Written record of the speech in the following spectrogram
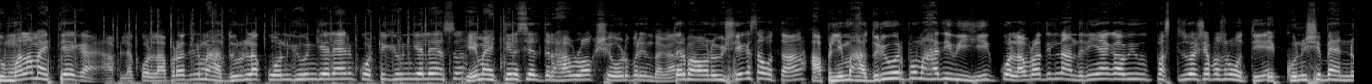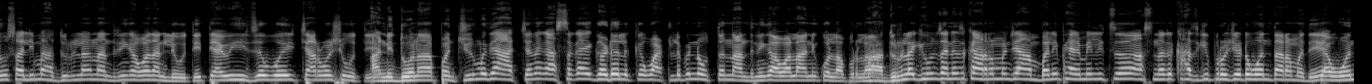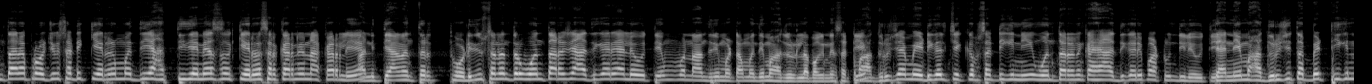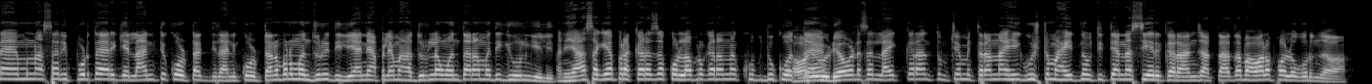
तुम्हाला माहिती आहे का आपल्या कोल्हापुरातील महादूरला कोण घेऊन गेले आणि कोठे घेऊन गेले असं? हे माहिती नसेल तर हा ब्लॉग शेवटपर्यंत बघा. तर भावानो विषय कसा होता? आपली महादुरी उर्फ महादेवी ही कोल्हापुरातील नांदणी या गावी पस्तीस वर्षापासून होती. एकोणीसशे ब्याण्णव साली महादुरीला नांदणी गावात आणली होती. त्यावेळी हिचं वय चार वर्ष होती. आणि दोन हजार पंचवीसमध्ये अचानक असं काय घडल की वाटलं पण नव्हतं नांदणी गावाला आणि कोल्हापूरला. महादुरीला घेऊन जाण्याचं कारण म्हणजे अंबानी फॅमिलीचं असणारं खासगी प्रोजेक्ट वन तारामध्ये त्या वन तारा प्रोजेक्टसाठी केरळमध्ये हत्ती देण्यास केरळ सरकारने नाकारले. आणि त्यानंतर थोडे दिवसानंतर वन ताराचे अधिकारी आले होते नांदणी मठामध्ये महादुरीला बघण्यासाठी. महादुरीच्या मेडिकल चेकअपसाठी की नाही वन ताराने काही अधिकारी पाठवून दिले होते. त्याने महादुरीची तब्येत ठीक नाही म्हणून असा रिपोर्ट तयार केला आणि ते कोर्टात दिला आणि कोर्टानं पण मंजुरी दिली आणि आपल्या महादुरीला वन तारामध्ये घेऊन गेली. आणि या सगळ्या प्रकाराचा कोल्हापूरकरांना खूप दुःख होत व्हिडिओ आवडला लाईक करा आणि तुमच्या मित्रांना ही गोष्ट माहीत नव्हती त्यांना शेअर करा आणि जाता आता भावाला फॉलो करून जावा.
